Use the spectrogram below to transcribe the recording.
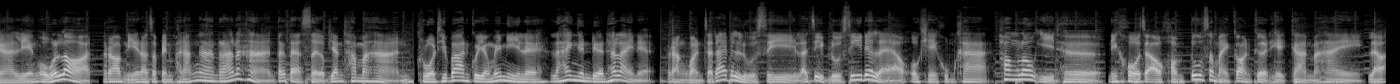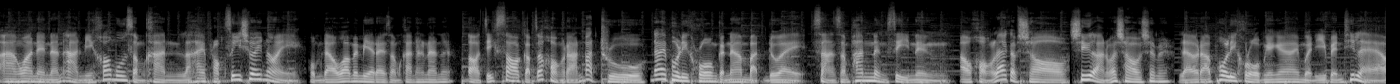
งานเลี้ยงโอเวอร์ลอดรอบนี้เราจะเป็นพนักงานร้านอาหาร ตั้งแต่เสิร์ฟยันทำอาหาร ครัวที่บ้านกูยังไม่มีเลย และให้เงินเดือนเท่าไหร่เนี่ย รางวัลจะได้เป็นลูซี่และจีบลูซี่ได้แล้วโอเคคุ้มค่า ท่องโลกอีเธอร์นิโคจะเอาคอมตู้สมัยก่อนเกิดเหตุการณ์มาให้ แล้วอ้างว่าในนั้นอาจมีข้อมูลสำคัญ และให้ proxy ช่วยหน่อย ผมเดาว่าไม่มีอะไรสำคัญทั้งนั้น ต่อจิ๊กซอกับเจ้าของร้านบัตรทรูได้โพลีโครมกับนามบัตรด้วย สารสัมพันธ์ 141 เอาของแลกกับชอลชื่ออ่านว่าชอลใช่ไหมแล้วรับโพลีโครมง่ายๆเหมือนอีเวนท์ที่แล้ว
